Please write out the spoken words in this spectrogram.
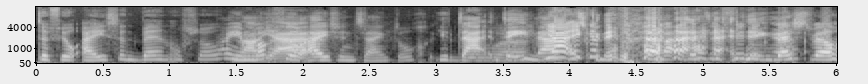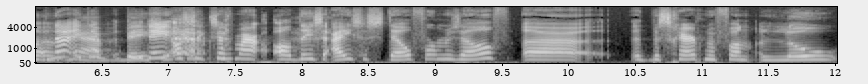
te veel eisend ben of zo. Nou, je Nou mag ja. veel eisend zijn, toch? Ik Je bedoel, ta- teennagels Ja, ik heb- knippen. Maar dat vind ik best wel... Nou, ik ja, heb het idee als ik zeg maar al deze eisen stel voor mezelf, eh, het beschermt me van low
